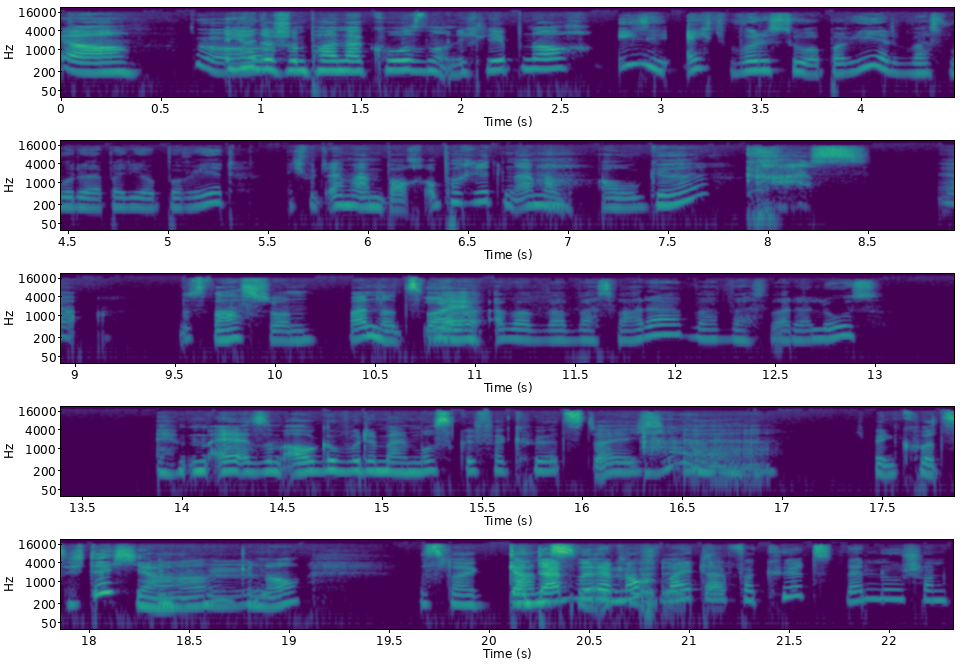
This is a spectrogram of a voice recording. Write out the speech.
ja. Ja. Ich hatte schon ein paar Narkosen und ich lebe noch. Easy. Echt? Wurdest du operiert? Was wurde bei dir operiert? Ich wurde einmal im Bauch operiert und einmal im Auge. Krass. Das war's schon. Waren nur zwei. Ja, aber, aber wa- was war da? Wa- Was war da los? Ähm, Also im Auge wurde mein Muskel verkürzt, weil ich, Ah. äh, ich bin kurzsichtig, ja, Mhm. genau. Das war ganz Und dann wird er noch weiter verkürzt, wenn du schon,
